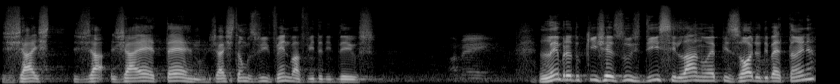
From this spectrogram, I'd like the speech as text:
já, já, já é eterno, já estamos vivendo a vida de Deus. Lembra do que Jesus disse lá no episódio de Betânia?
